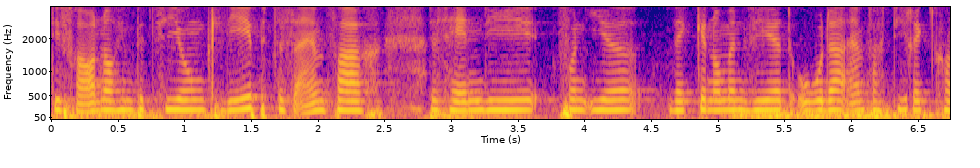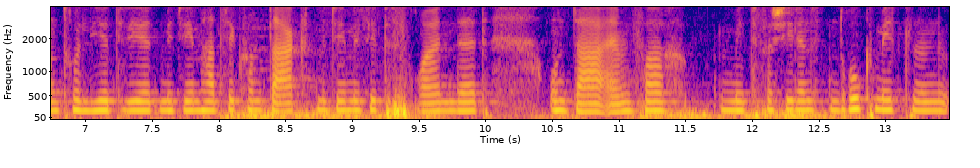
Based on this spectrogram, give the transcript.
die Frau noch in Beziehung lebt, dass einfach das Handy von ihr weggenommen wird oder einfach direkt kontrolliert wird, mit wem hat sie Kontakt, mit wem ist sie befreundet und da einfach mit verschiedensten Druckmitteln,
